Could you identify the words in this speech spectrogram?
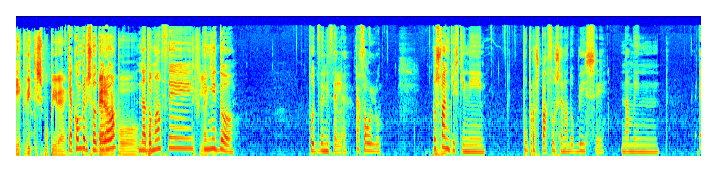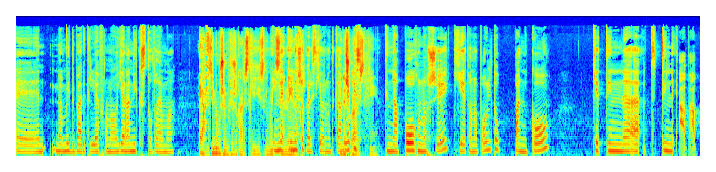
η εκδίκηση που πήρε Και ακόμη περισσότερο πέραν από, να από- το μάθει τη η φυλακή. Μιντό. Που δεν ήθελε καθόλου. Πώς φάνηκε η σκηνή που προσπαθούσε να τον πείσει να μην, ε, να μην την πάρει τηλέφωνο για να ανοίξει το δέμα; Ε, αυτή είναι όμως η πιο σοκαριστική στιγμή της Είναι, ταινίας. είναι σοκαριστική πραγματικά. Είναι Βλέπεις σοκαριστική. την απόγνωση και τον απόλυτο πανικό και την, ε, την α-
